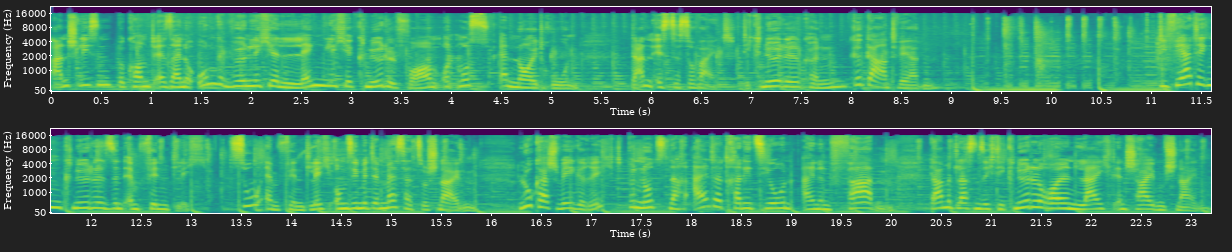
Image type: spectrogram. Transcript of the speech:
Anschließend bekommt er seine ungewöhnliche längliche Knödelform und muss erneut ruhen. Dann ist es soweit. Die Knödel können gegart werden. Die fertigen Knödel sind empfindlich. Zu empfindlich, um sie mit dem Messer zu schneiden. Lukas Wegericht benutzt nach alter Tradition einen Faden. Damit lassen sich die Knödelrollen leicht in Scheiben schneiden.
